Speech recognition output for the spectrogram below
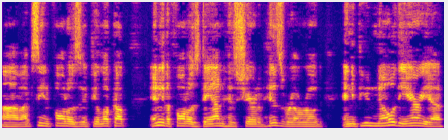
Um, I've seen photos. If you look up any of the photos Dan has shared of his railroad, and if you know the area,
